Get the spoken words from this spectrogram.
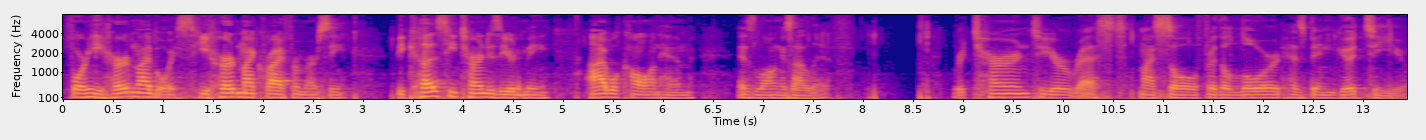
for he heard my voice, he heard my cry for mercy. Because he turned his ear to me, I will call on him as long as I live. Return to your rest, my soul, for the Lord has been good to you.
